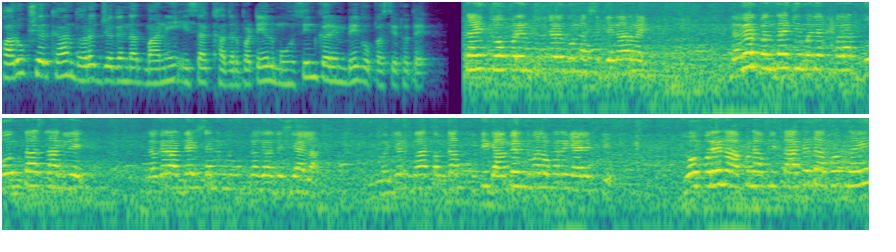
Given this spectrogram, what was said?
फारुख शेरखान भरत जगन्नाथ माने इसाक खादर पटेल मोहसिन करीम बेग उपस्थित होते. नाही तोपर्यंत तुमच्याकडे कोण लक्ष देणार नाही. नगरपंचायतीमध्ये तुम्हाला दोन तास लागले. नगराध्यक्ष आणि उपनगराध्यक्ष यायला. म्हणजे तुम्हाला समजा किती गांभीर तुम्हाला लोकांना घ्यायला ते जोपर्यंत आपण आपली ताकद दाखवत नाही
